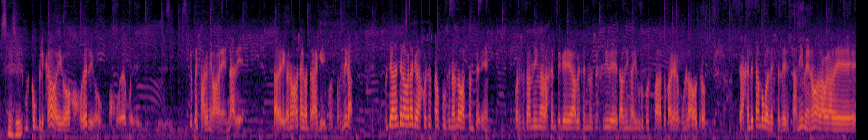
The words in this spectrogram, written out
Sí, sí. es muy complicado. Digo, joder, digo, joder, pues yo pensaba que no iba a venir nadie. ¿Sabes? Digo, no vamos a encontrar aquí. Pues, pues mira, últimamente la verdad que las cosas están funcionando bastante bien. Por eso también a la gente que a veces nos escribe, también hay grupos para tocar en algún lado otro. La gente tampoco se desanime, ¿no? A la hora de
